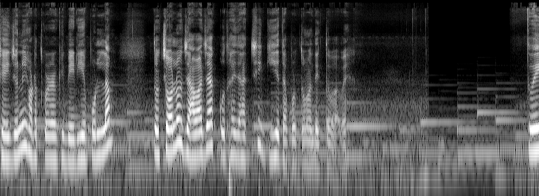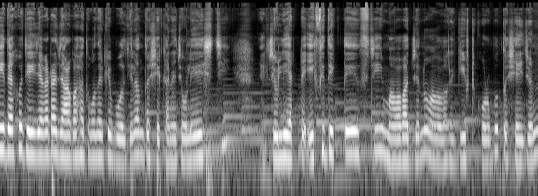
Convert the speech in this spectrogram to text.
সেই জন্যই হঠাৎ করে আর কি বেরিয়ে পড়লাম। তো চলো যাওয়া যাক, কোথায় যাচ্ছি, গিয়ে তারপর তোমরা দেখতে পাবে। তো এই দেখো যেই জায়গাটা যাওয়ার কথা তোমাদেরকে বলছিলাম, তো সেখানে চলে এসেছি। অ্যাকচুয়ালি একটা এসি দেখতে এসেছি, মা বাবার জন্য, মা বাবাকে গিফট করব, তো সেই জন্য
